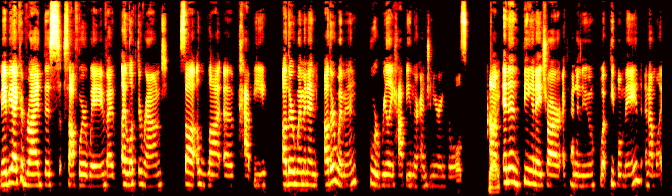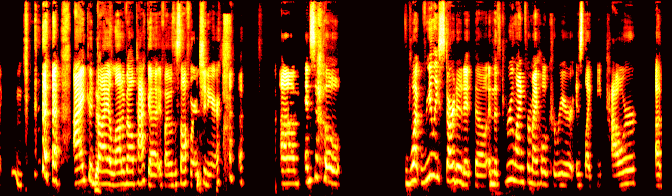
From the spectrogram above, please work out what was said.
Maybe I could ride this software wave. I, I looked around saw a lot of happy other women and other women who were really happy in their engineering roles. Um, right. Um, and then being in HR, I kind of knew what people made, and I'm like, hmm, I could yeah. buy a lot of alpaca if I was a software engineer. um, and so, what really started it though, and the through line for my whole career is like the power of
